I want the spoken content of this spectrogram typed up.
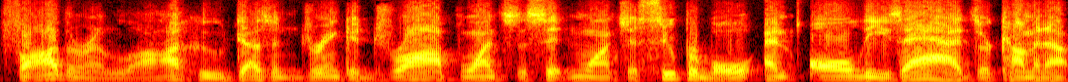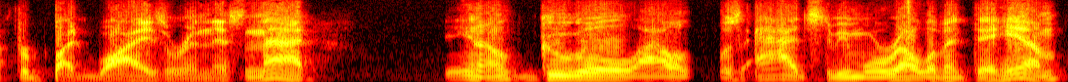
father-in-law who doesn't drink a drop wants to sit and watch a Super Bowl and all these ads are coming up for Budweiser and this and that. You know, Google allows those ads to be more relevant to him.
